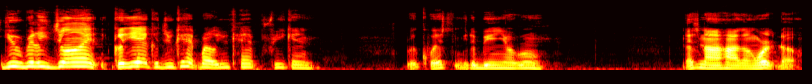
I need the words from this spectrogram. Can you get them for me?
You really joined? Cause yeah, cause you kept, bro. You kept freaking requesting me to be in your room. That's not how it's gonna work, though.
